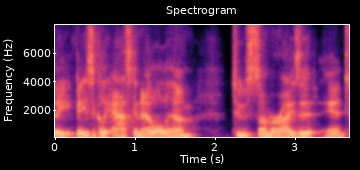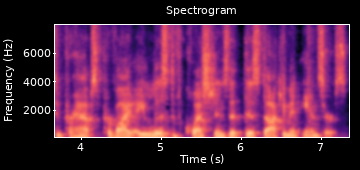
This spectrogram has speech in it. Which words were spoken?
they basically ask an LLM to summarize it and to perhaps provide a list of questions that this document answers.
